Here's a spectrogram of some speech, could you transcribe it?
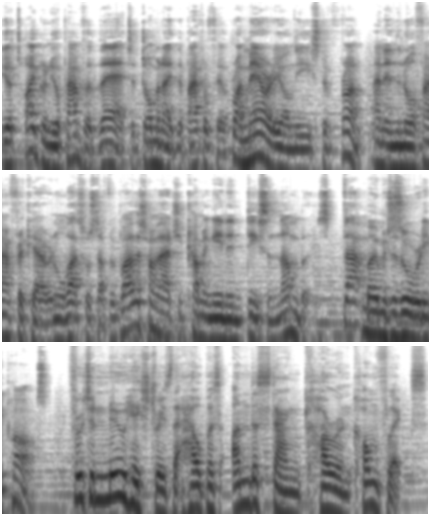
Your Tiger and your Panther there to dominate the battlefield, primarily on the Eastern Front and in the North Africa and all that sort of stuff. But by the time they're actually coming in in decent numbers, that moment has already passed. Through to new histories that help us understand current conflicts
